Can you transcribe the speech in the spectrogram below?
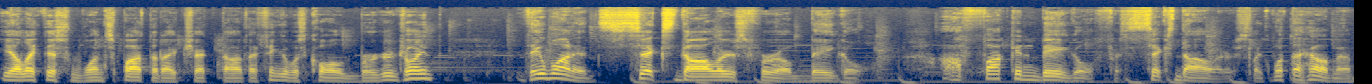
Yeah, like this one spot that I checked out, I think it was called Burger Joint. They wanted $6 for a bagel a fucking bagel for six dollars. Like what the hell, man?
